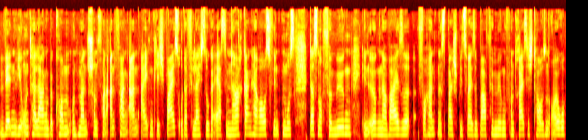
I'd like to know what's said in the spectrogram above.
wenn wir Unterlagen bekommen und man schon von Anfang an eigentlich weiß oder vielleicht sogar erst im Nachgang herausfinden muss, dass noch Vermögen in irgendeiner Weise vorhanden ist, beispielsweise Barvermögen von 30.000 Euro,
